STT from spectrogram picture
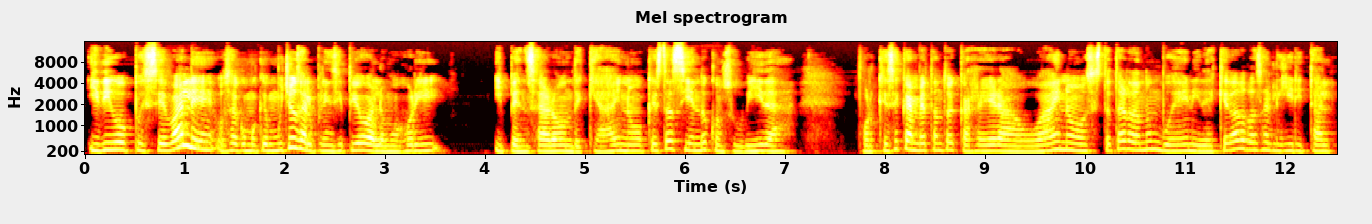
Y digo, pues se vale. O sea, como que muchos al principio a lo mejor y, y pensaron de que, ay no, ¿qué está haciendo con su vida? ¿Por qué se cambia tanto de carrera? O, ay no, se está tardando un buen y de qué edad va a salir y tal.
